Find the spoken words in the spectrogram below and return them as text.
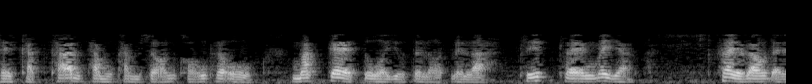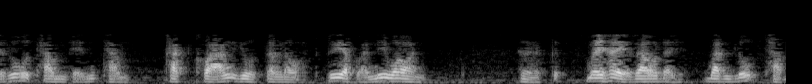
ให้ขัดข้านทำคำสอนของพระองค์ มักแก้ตัวอยู่ตลอดเวลา พลิกแพลงไม่อยากให้เราได้รู้ธรรมเห็นธรรมขัดขวางอยู่ตลอด เรียกว่านิวรณ์ ไม่ให้เราได้บรรลุธรรม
